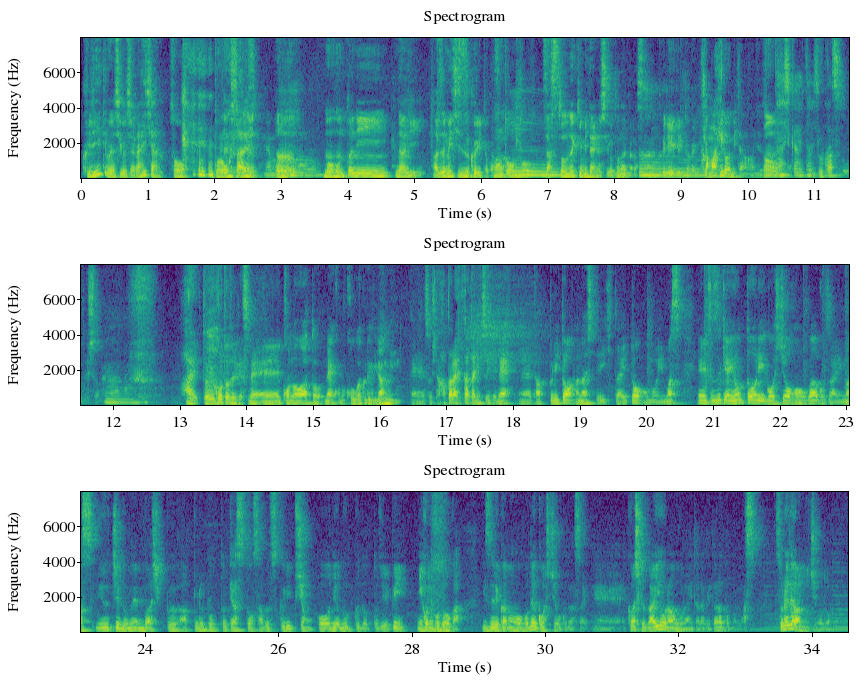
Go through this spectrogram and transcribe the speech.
クリエイティブな仕事じゃないじゃん。そう。泥臭いですよね もう、もう本当に何？あぜ道作りとかさ本当雑草抜きみたいな仕事だからさ、うん。クリエイティブとか玉拾いみたいな感じですよね、うん確かに確かに。部活動でしたね、うんはい、ということでですね、えーこの後ね、この高学歴難民、えーそして働き方についてね、えーたっぷりと話していきたいと思います。え続きは4通りご視聴方法がございます。YouTube メンバーシップ、Apple Podcast サブスクリプション、audiobook.jp、ニコニコ動画、いずれかの方法でご視聴ください。え詳しく概要欄をご覧いただけたらと思います。それでは後ほど。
